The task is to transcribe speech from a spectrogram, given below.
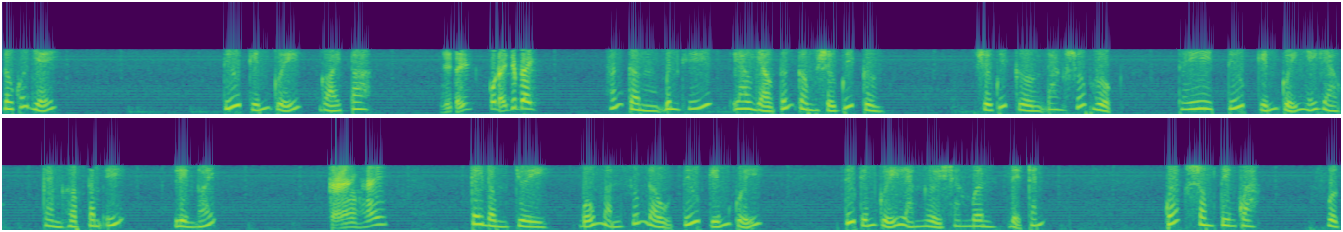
đâu có dễ. Tiếu kiểm quỷ gọi to. Nhị tỷ có để giúp đây. Hắn cầm binh khí lao vào tấn công sự quyết cường. Sự quyết cường đang sốt ruột thấy tiếu kiểm quỷ nhảy vào càng hợp tâm ý liền nói. Càng hay cây đồng chùy, bổ mạnh xuống đầu tiếu kiểm quỷ. Tiếu kiểm quỷ lạng người sang bên để tránh. Quét sông tiên qua vực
